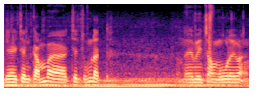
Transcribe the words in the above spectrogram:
Đây. Chân cắm và chân chống lật. Đây bên trong ô đây bạn.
